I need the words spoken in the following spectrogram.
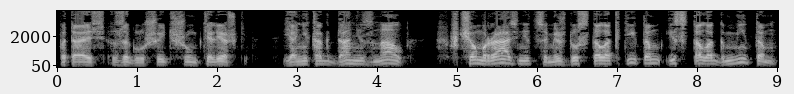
пытаясь заглушить шум тележки, — «я никогда не знал, в чем разница между сталактитом и сталагмитом?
